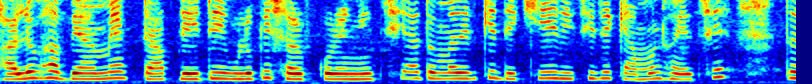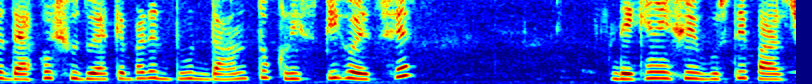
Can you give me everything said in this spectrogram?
ভালোভাবে আমি একটা প্লেটে এগুলোকে সার্ভ করে নিচ্ছি। আর তোমাদেরকে দেখিয়ে দিচ্ছি যে কেমন হয়েছে। তো দেখো, শুধু একেবারে দুর্দান্ত ক্রিস্পি হয়েছে। দেখে নিশ্চয়ই বুঝতেই পারছ।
